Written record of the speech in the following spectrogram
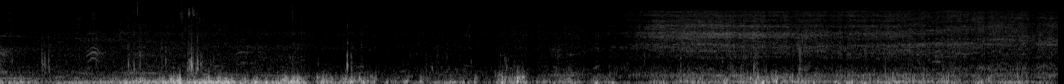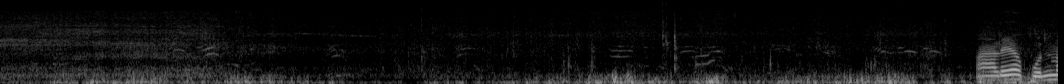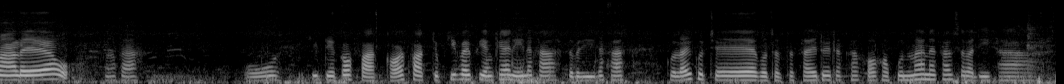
แล้วฝนมาแล้วนะคะ โอ้ยคลิปนี้ก็ฝากขอฝากจบคลิปไว้เพียงแค่นี้นะคะ สวัสดีนะคะ กดไลค์กดแชร์กด subscribe ด้วยนะคะ ขอขอบคุณมากนะคะ สวัสดีค่ะ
